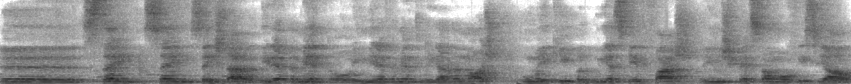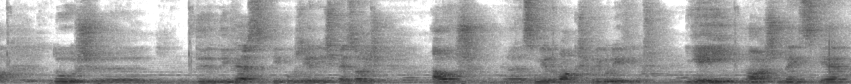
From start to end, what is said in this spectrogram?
eh, sem, sem, sem estar diretamente ou indiretamente ligado a nós, uma equipa do ISQ faz a inspeção oficial dos, eh, de diversas tipologias de inspeções aos uh, semi-reboques frigoríficos. E aí nós nem sequer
